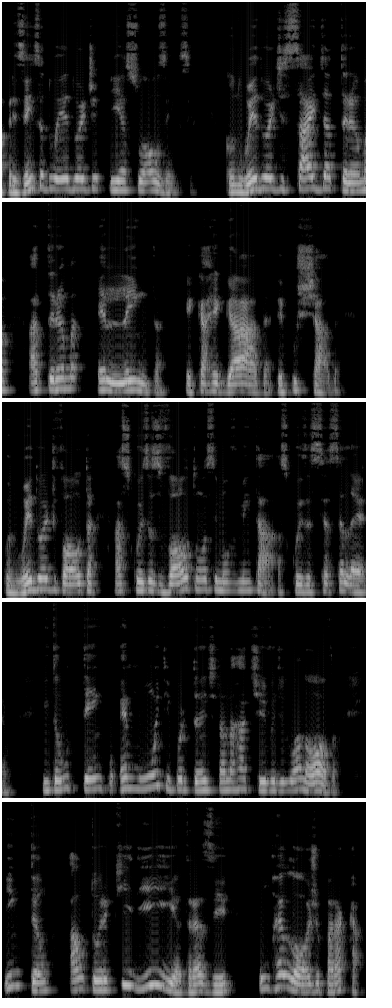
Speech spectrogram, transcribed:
presença do Edward e a sua ausência. Quando o Edward sai da trama, a trama é lenta, é carregada, é puxada. Quando o Edward volta, as coisas voltam a se movimentar, as coisas se aceleram. Então, o tempo é muito importante na narrativa de Lua Nova. Então, a autora queria trazer um relógio para a capa.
